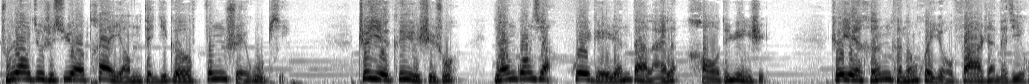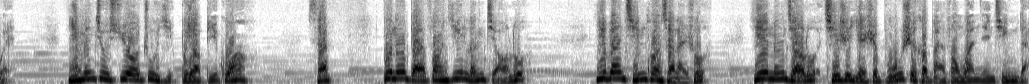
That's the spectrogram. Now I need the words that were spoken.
主要就是需要太阳的一个风水物品。这也可以是说，阳光下会给人带来了好的运势，这也很可能会有发展的机会。你们就需要注意不要避光。三，不能摆放阴冷角落。一般情况下来说，阴冷角落其实也是不适合摆放万年青的，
